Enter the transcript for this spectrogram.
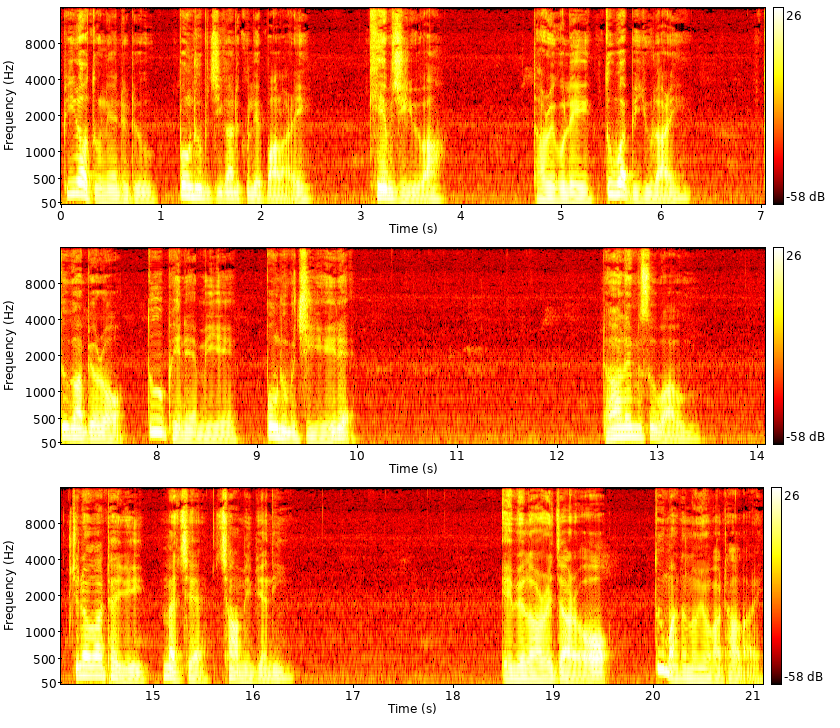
ပြီးတော့သူနဲ့အတူတူပုံတူပကြီးကားတစ်ခုလည်းပါလာတယ်ခေးပကြီးတွေပါဒါတွေကိုလေသူ့ဝက်ပြီးယူလာတယ်သူကပြောတော့သူ့အဖေနဲ့အမေရဲ့ပုံတူပကြီးရေးတဲ့ဒါလည်းမစိုးပါဘူးကျွန်တော်ကထက်၍မှတ်ချက်ချမိပြန်သည်အေဘယ်လာရဲကြတော့သူ့မှာနှလုံးရောဂါထလာတယ်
